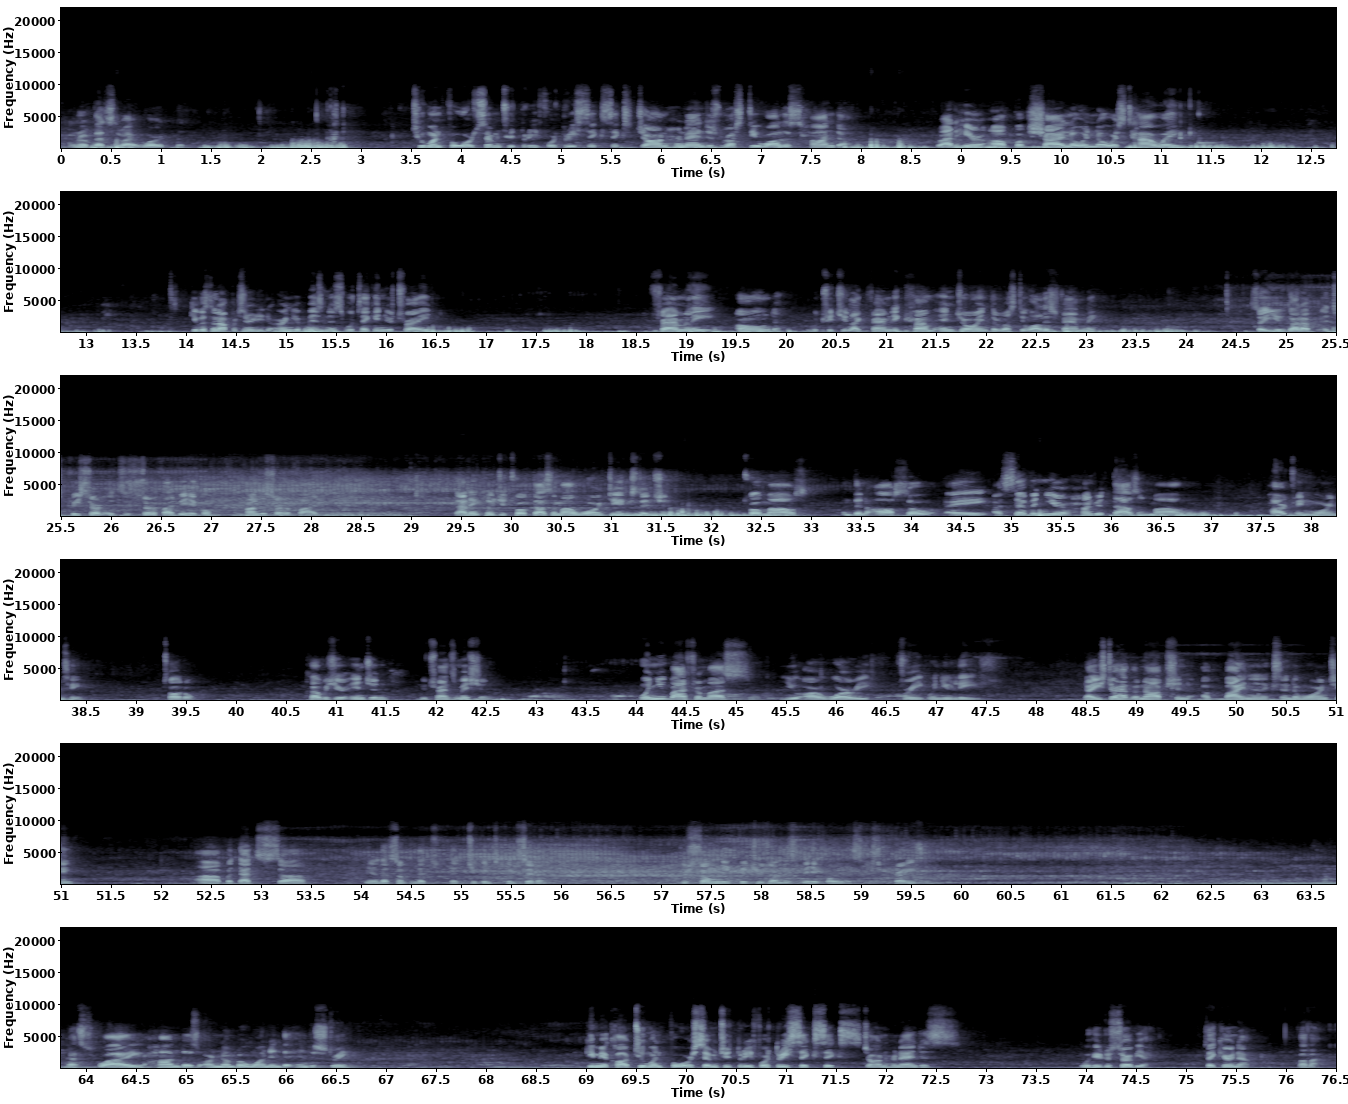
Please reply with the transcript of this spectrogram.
I don't know if that's the right word, but 214-723-4366. John Hernandez, Rusty Wallis Honda. Right here off of Shiloh and Northwest Highway. Give us an opportunity to earn your business. We'll take in your trade. Family owned. We'll treat you like family. Come and join the Rusty Wallis family. So you've got a, it's pre-certified, it's a certified vehicle, Honda certified. That includes your 12,000 mile warranty extension, 12 miles, and then also a, a seven year, 100,000 mile powertrain warranty total. Covers your engine, your transmission. When you buy from us, you are worry free when you leave. Now you still have an option of buying an extended warranty, uh, but that's uh, you know that's something that that you can consider. There's so many features on this vehicle; it's just crazy. That's why Hondas are number one in the industry. give me a call 214 723 4366. John Hernandez. We're here to serve you. Take care now. Bye bye.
